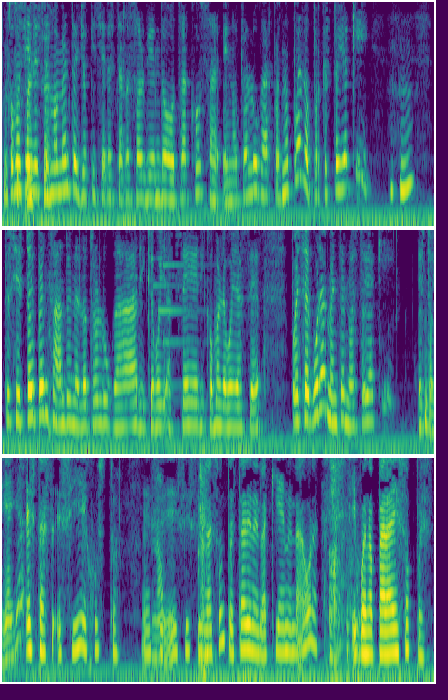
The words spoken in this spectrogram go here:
Por Como si en este momento yo quisiera estar resolviendo otra cosa en otro lugar, pues no puedo porque estoy aquí. Entonces, si estoy pensando en el otro lugar y qué voy a hacer y cómo le voy a hacer, pues seguramente no estoy aquí, estoy allá. Estás, sí, justo. Ese, ese, es el asunto, estar en el aquí, en el ahora. Y bueno, para eso, pues,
